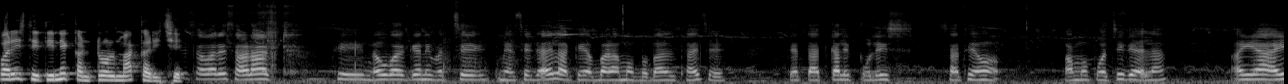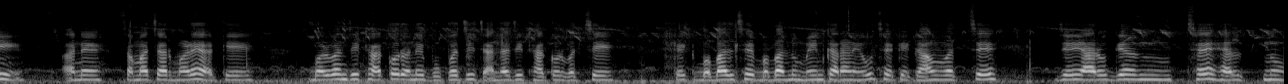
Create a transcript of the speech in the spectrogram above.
પરિસ્થિતિને કંટ્રોલમાં કરી છે. સવારે સાડા આઠથી નવ વાગ્યાની વચ્ચે મેસેજ આવેલા કે અબાળામાં બબાલ થાય છે. તે તાત્કાલિક પોલીસ સાથે અમે પહોંચી ગયેલા. અહીંયા આવી અને સમાચાર મળ્યા કે બળવંતજી ઠાકોર અને ભૂપતજી ચાંદાજી ઠાકોર વચ્ચે કંઈક બબાલ છે. બબાલનું મેઇન કારણ એવું છે કે ગામ વચ્ચે જે આરોગ્ય છે હેલ્થનું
